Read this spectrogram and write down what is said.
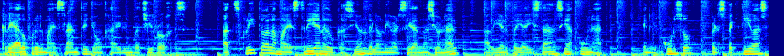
creado por el maestrante John Jairo Imbachi Rojas, adscrito a la Maestría en Educación de la Universidad Nacional Abierta y a Distancia UNAD, en el curso Perspectivas,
